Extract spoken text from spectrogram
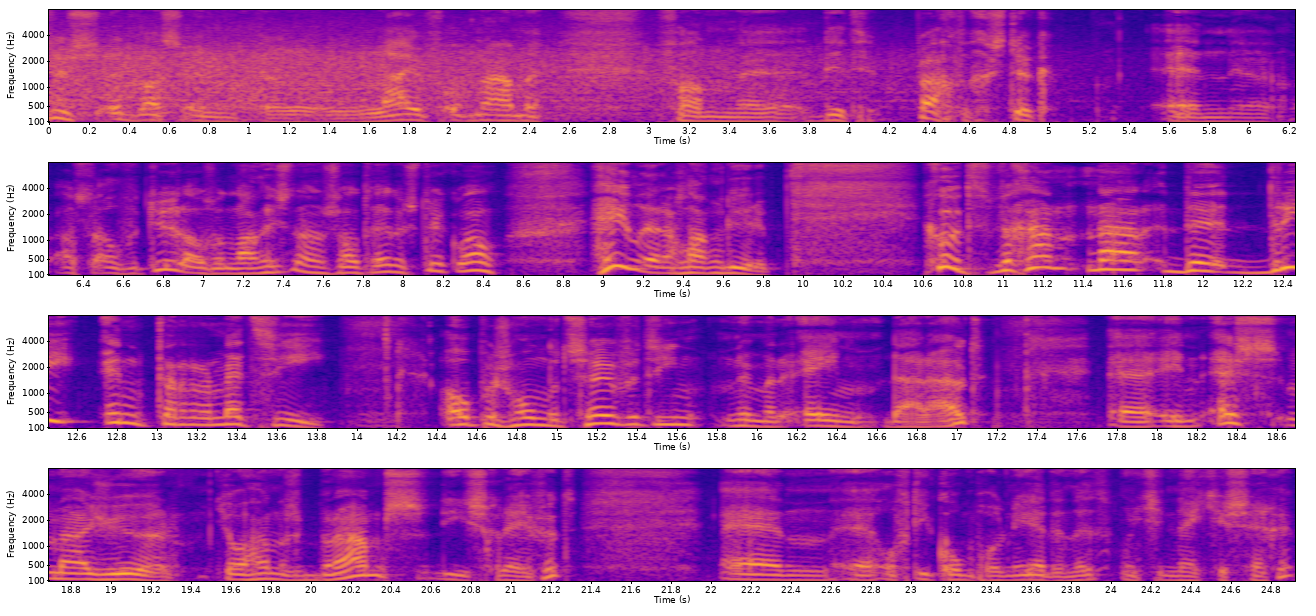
Dus het was een live opname van dit prachtige stuk. En als de overtuur al zo lang is, dan zal het hele stuk wel heel erg lang duren. Goed, we gaan naar de drie intermezzi. Opus 117, nummer 1 daaruit. In S majeur. Johannes Brahms, die schreef het. En, of die componeerde het, moet je netjes zeggen.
